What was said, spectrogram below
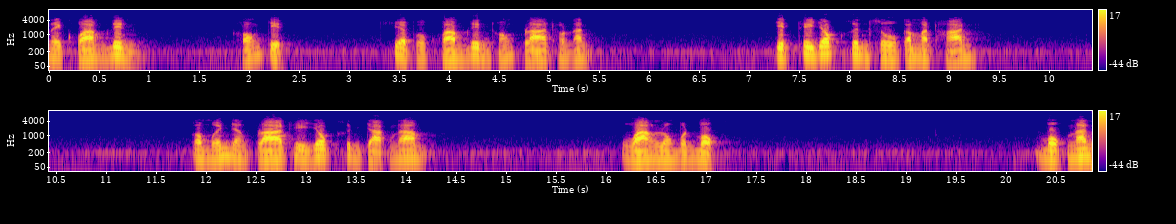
ในความดิ้นของจิต เทียบกับความดิ้นของปลาเท่านั้น จิตที่ยกขึ้นสู่กรรมฐาน ก็เหมือนอย่างปลาที่ยกขึ้นจากน้ำวางลงบนบก บกนั่น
